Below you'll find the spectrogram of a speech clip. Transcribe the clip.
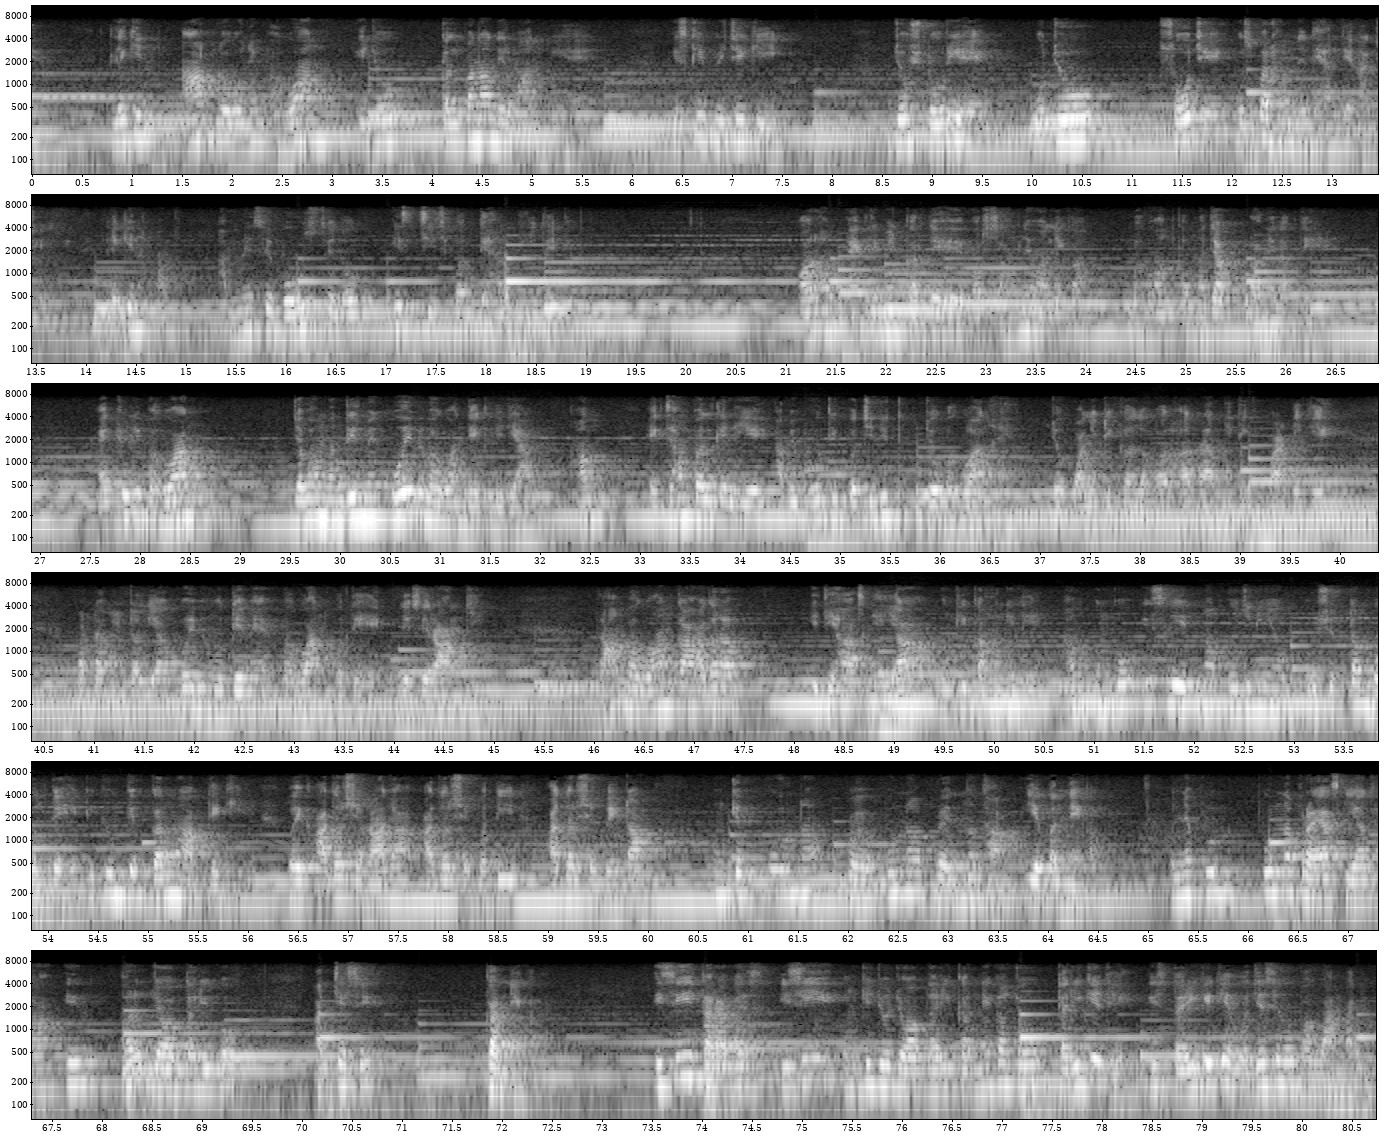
लेकिन आप लोगों ने भगवान की जो कल्पना निर्माण हुई है। इसके पीछे की जो स्टोरी है, वो जो सोच है, उस पर हमने ध्यान देना चाहिए। लेकिन हम हम में से बहुत से लोग इस चीज़ पर ध्यान नहीं देते। और हम एग्रीमेंट करते हैं और सामने वाले का, भगवान का मज़ाक उड़ाने लगते हैं। एक्चुअली भगवान, जब हम मंदिर में कोई भी भगवान देख लीजिए आप, हम एग्ज़ाम्पल के लिए अभी बहुत ही प्रचलित जो भगवान है, जो पॉलिटिकल और हर राजनीतिक पार्टी के फंडामेंटल या कोई भी मुद्दे में भगवान होते हैं, जैसे राम जी। राम भगवान का अगर आप इतिहास लें या उनकी कहानी लें, हम उनको इसलिए इतना पूजनीय पुरुषोत्तम बोलते हैं क्योंकि उनके कर्म आप देखिए। वो एक आदर्श राजा, आदर्श पति, आदर्श बेटा, उनके पूर्ण प्रयत्न था ये बनने का। उनने पूर्ण पूर्ण प्रयास किया था इन हर जवाबदारी को अच्छे से करने का। इसी तरह का, इसी उनकी जो जवाबदारी करने का जो तरीके थे, इस तरीके के वजह से वो भगवान बने।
